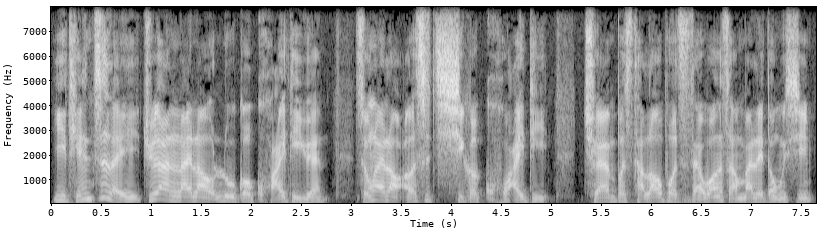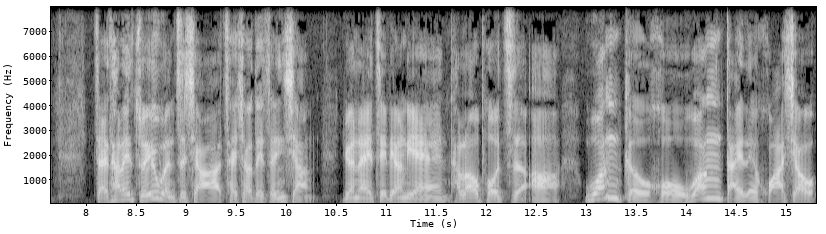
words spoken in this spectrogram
一天之内居然来了六个快递员，送来了二十七个快递，全部是他老婆子在网上买的东西。在他的追问之下，才晓得真相。原来这两年他老婆子啊，网购和网贷的花销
